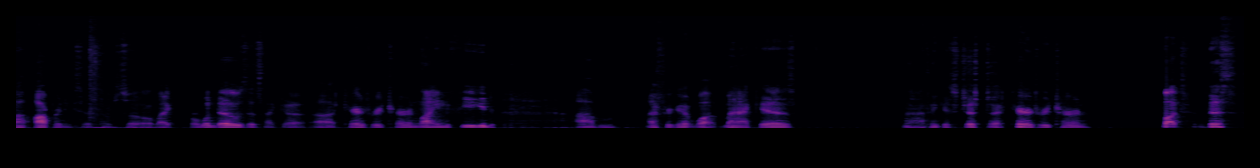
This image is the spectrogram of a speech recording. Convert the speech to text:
uh, operating systems. So, like for Windows, it's like a, a carriage return line feed. Um, I forget what Mac is. I think it's just a carriage return. But this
